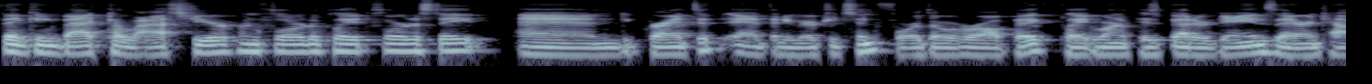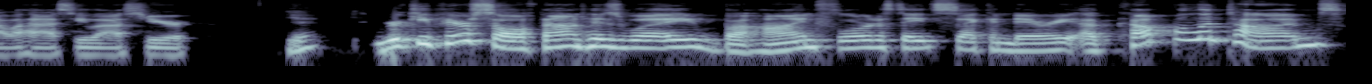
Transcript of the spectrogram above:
thinking back to last year when Florida played Florida State. And granted, Anthony Richardson, fourth overall pick, played one of his better games there in Tallahassee last year. Yeah. Ricky Pearsall found his way behind Florida State's secondary a couple of times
